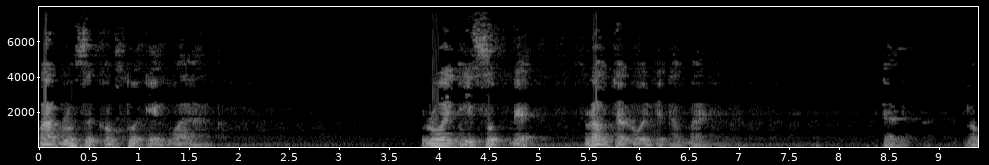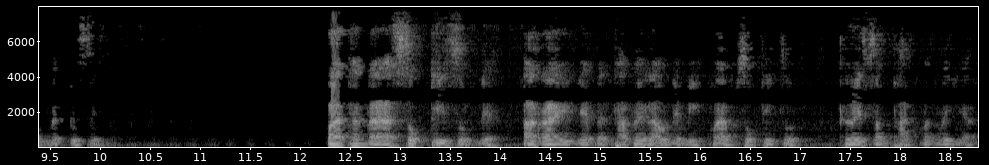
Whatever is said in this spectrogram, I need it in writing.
ความรู้สึกของตัวเองว่า รวยที่สุดเนี่ย เราจะรวยไปทำไมลองนึกดูสิ ปรารถนาสุขที่สุดเนี่ย อะไรเนี่ยมันทำให้เราเนี่ยมีความสุขที่สุด เคยสัมผัสมั้งหรือยัง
